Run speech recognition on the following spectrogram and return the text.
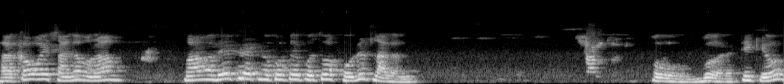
हा का सांगेल सांगा म्हणा. मग आम्हाला लय प्रयत्न करतोय पण तुला फोनच लागा ना हो बरं ठीक आहे हो.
